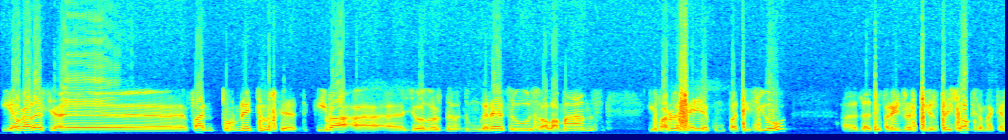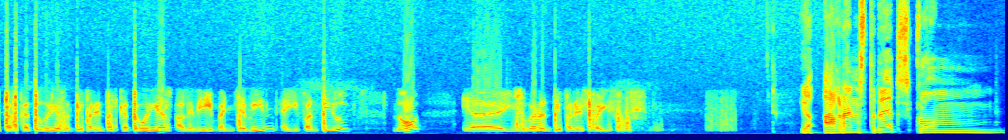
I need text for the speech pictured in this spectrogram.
i a vegades eh, fan tornejos que, que hi va a, a jugadors hongaresos, alemans, i fan una sèrie de competició eh, de diferents estils de jocs amb aquestes categories, en diferents categories, a Leví, Benjamín, e infantil, no? I, eh, i juguen en diferents països. I a, grans trets, com,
